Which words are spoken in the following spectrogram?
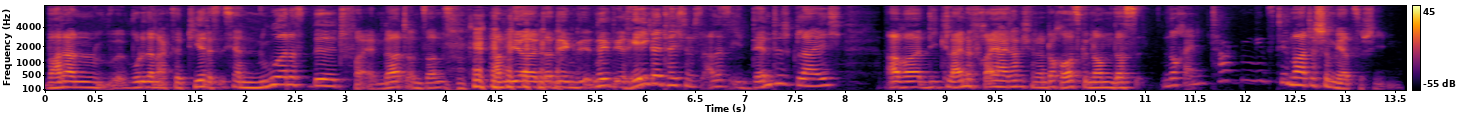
war dann, wurde dann akzeptiert. Es ist ja nur das Bild verändert und sonst haben wir dann den, ne, regeltechnisch ist alles identisch gleich. Aber die kleine Freiheit habe ich mir dann doch rausgenommen, das noch einen Tacken ins thematische Meer zu schieben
